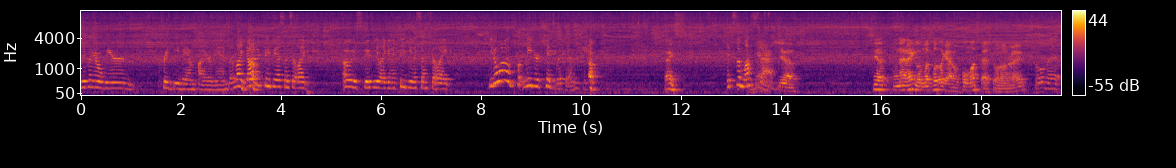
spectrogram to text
He's like a weird, creepy vampire man, but like not in a creepy in a sense that like, oh he's spooky. Like in a creepy in a sense that like, you don't want to put, leave your kids with him. Oh. Thanks. It's the mustache. Yeah. See, uh, from that angle, it must look like I have a full mustache going on, right? A little bit.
